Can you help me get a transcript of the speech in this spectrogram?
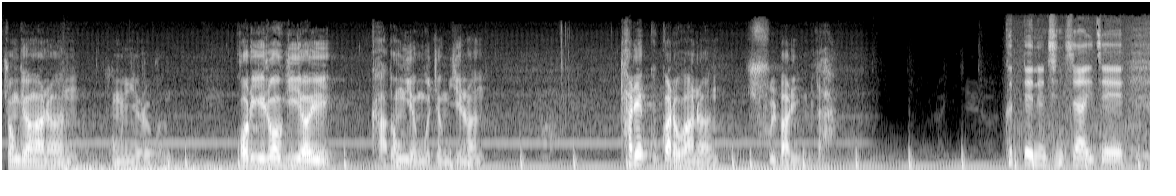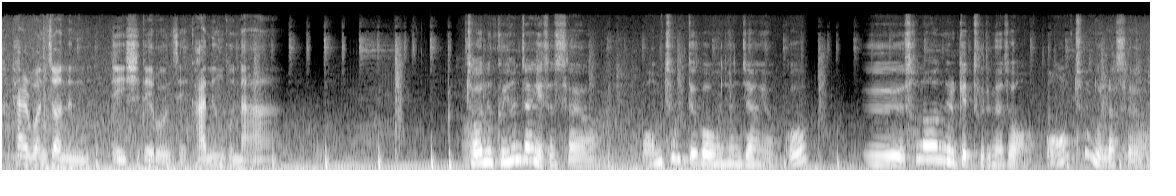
존경하는 국민 여러분, 고리 1호기의 가동 연구 정지는 탈핵 국가로 가는 출발입니다. 그때는 진짜 이제 탈원전의 시대로 이제 가는구나. 저는 그 현장에 있었어요. 엄청 뜨거운 현장이었고 그 선언을 이렇게 들으면서 엄청 놀랐어요.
